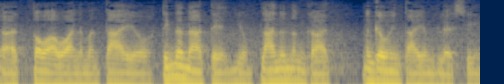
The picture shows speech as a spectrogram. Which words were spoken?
at kawawa naman tayo, tingnan natin yung plano ng God na gawin tayong blessing.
